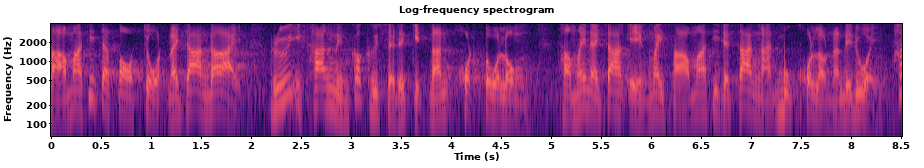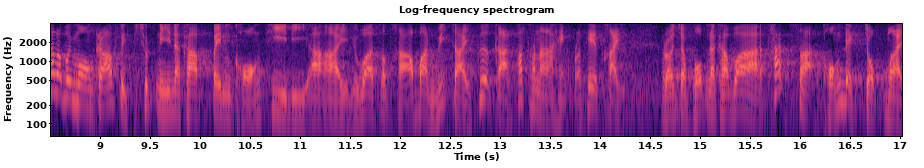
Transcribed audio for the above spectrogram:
สามารถที่จะตอบโจทย์นายจ้างได้ หรืออีกทางหนึ่งก็คือเศรษฐกิจนั้นหดตัวลงทำให้นายจ้างเองไม่สามารถที่จะจ้างงานบุคคลเหล่านั้นได้ด้วย ถ้าเราไปมองกราฟิกชุดนี้นะครับเป็นของ TDRI หรือว่าสถาบันวิจัยเพื่อการพัฒนาแห่งประเทศไทยเราจะพบนะครับว่าทักษะของเด็กจบใหม่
